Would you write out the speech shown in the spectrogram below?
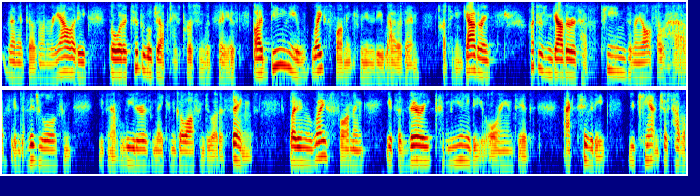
than it does on reality. But what a typical Japanese person would say is by being a rice farming community rather than hunting and gathering, hunters and gatherers have teams and they also have individuals and you can have leaders and they can go off and do other things. But in rice farming, it's a very community oriented activity you can't just have a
